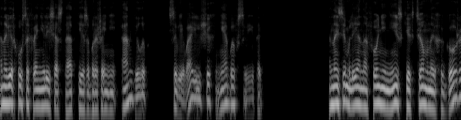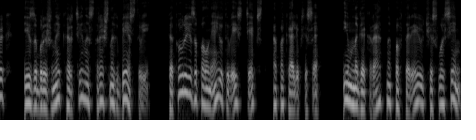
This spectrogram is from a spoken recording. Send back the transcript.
Наверху сохранились остатки изображений ангелов, свивающих небо в свиток. На земле на фоне низких темных горок изображены картины страшных бедствий, которые заполняют весь текст апокалипсиса и многократно повторяют число семь.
